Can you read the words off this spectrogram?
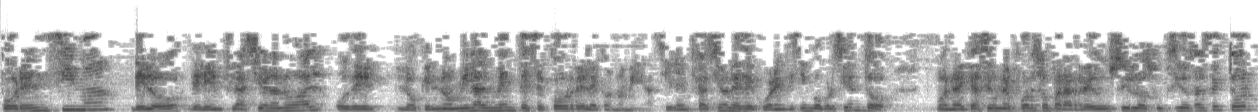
por encima de, lo, de la inflación anual o de lo que nominalmente se corre la economía. Si la inflación es de 45%, bueno, hay que hacer un esfuerzo para reducir los subsidios al sector.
